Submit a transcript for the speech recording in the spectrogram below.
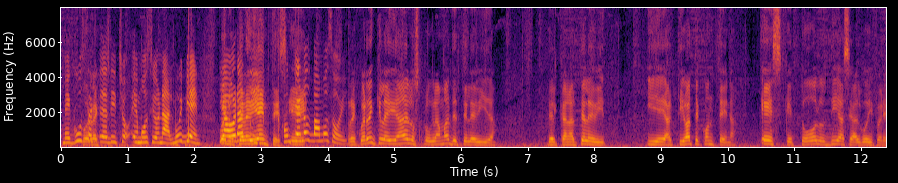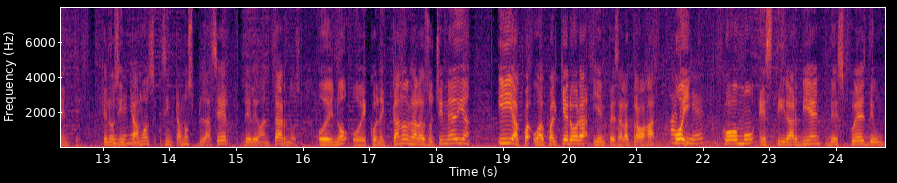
me gusta que hayas dicho emocional, muy bien. Y ahora sí, ¿con qué eh, nos vamos hoy? Recuerden que la idea de los programas de Televida, del canal Televid y de Actívate con Tena, es que todos los días sea algo diferente que nos sintamos, sintamos placer de levantarnos o de no, o de conectarnos a las ocho y media y a, o a cualquier hora y empezar a trabajar. Hoy, cómo estirar bien después de un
